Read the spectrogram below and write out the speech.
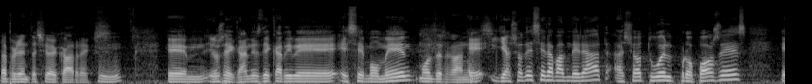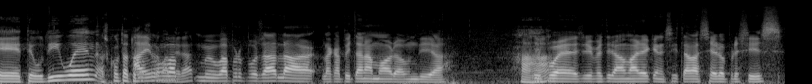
la presentació de càrrecs. Mm -hmm. eh, no sé, ganes de que arribi aquest moment. Moltes ganes. Eh, I això de ser abanderat, això tu el proposes, eh, te ho diuen, escolta, tu a ser abanderat? M'ho va proposar la, la capitana Mora un dia. Ah I pues, li vaig dir a la mare que necessitava ser-ho precís.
